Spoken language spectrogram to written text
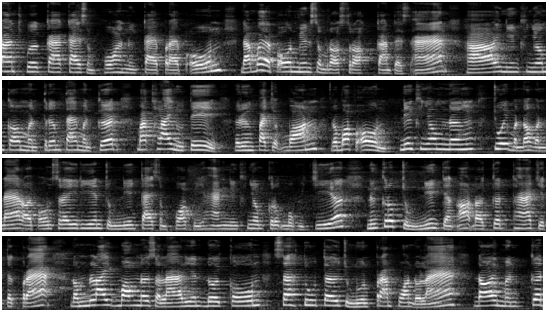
បានធ្វើការកែសម្ផស្សនិងកែប្រែប្អូន ដើម្បីឲ្យប្អូនមានសម្រស់ស្រស់កាន់តែស្អាត ហើយនាងខ្ញុំក៏មិនត្រឹមតែមិនគិតបាត់ថ្លៃនោះទេរឿងបច្ចុប្បន្នរបស់ប្អូន នាងខ្ញុំនឹងជួយបណ្ដោះបណ្ដាលឲ្យប្អូនស្រីរៀនជំនាញកែសម្ផស្សពីហាងនាងខ្ញុំគ្រប់មុខវិជ្ជា និងគ្រប់ជំនាញទាំងអស់ដោយគិតថាជាទឹកប្រាក់តម្លៃបងនៅសាលារៀនដោយកូនសិស្សទូទៅចំនួន5000ដុល្លារដោយមិនគិត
